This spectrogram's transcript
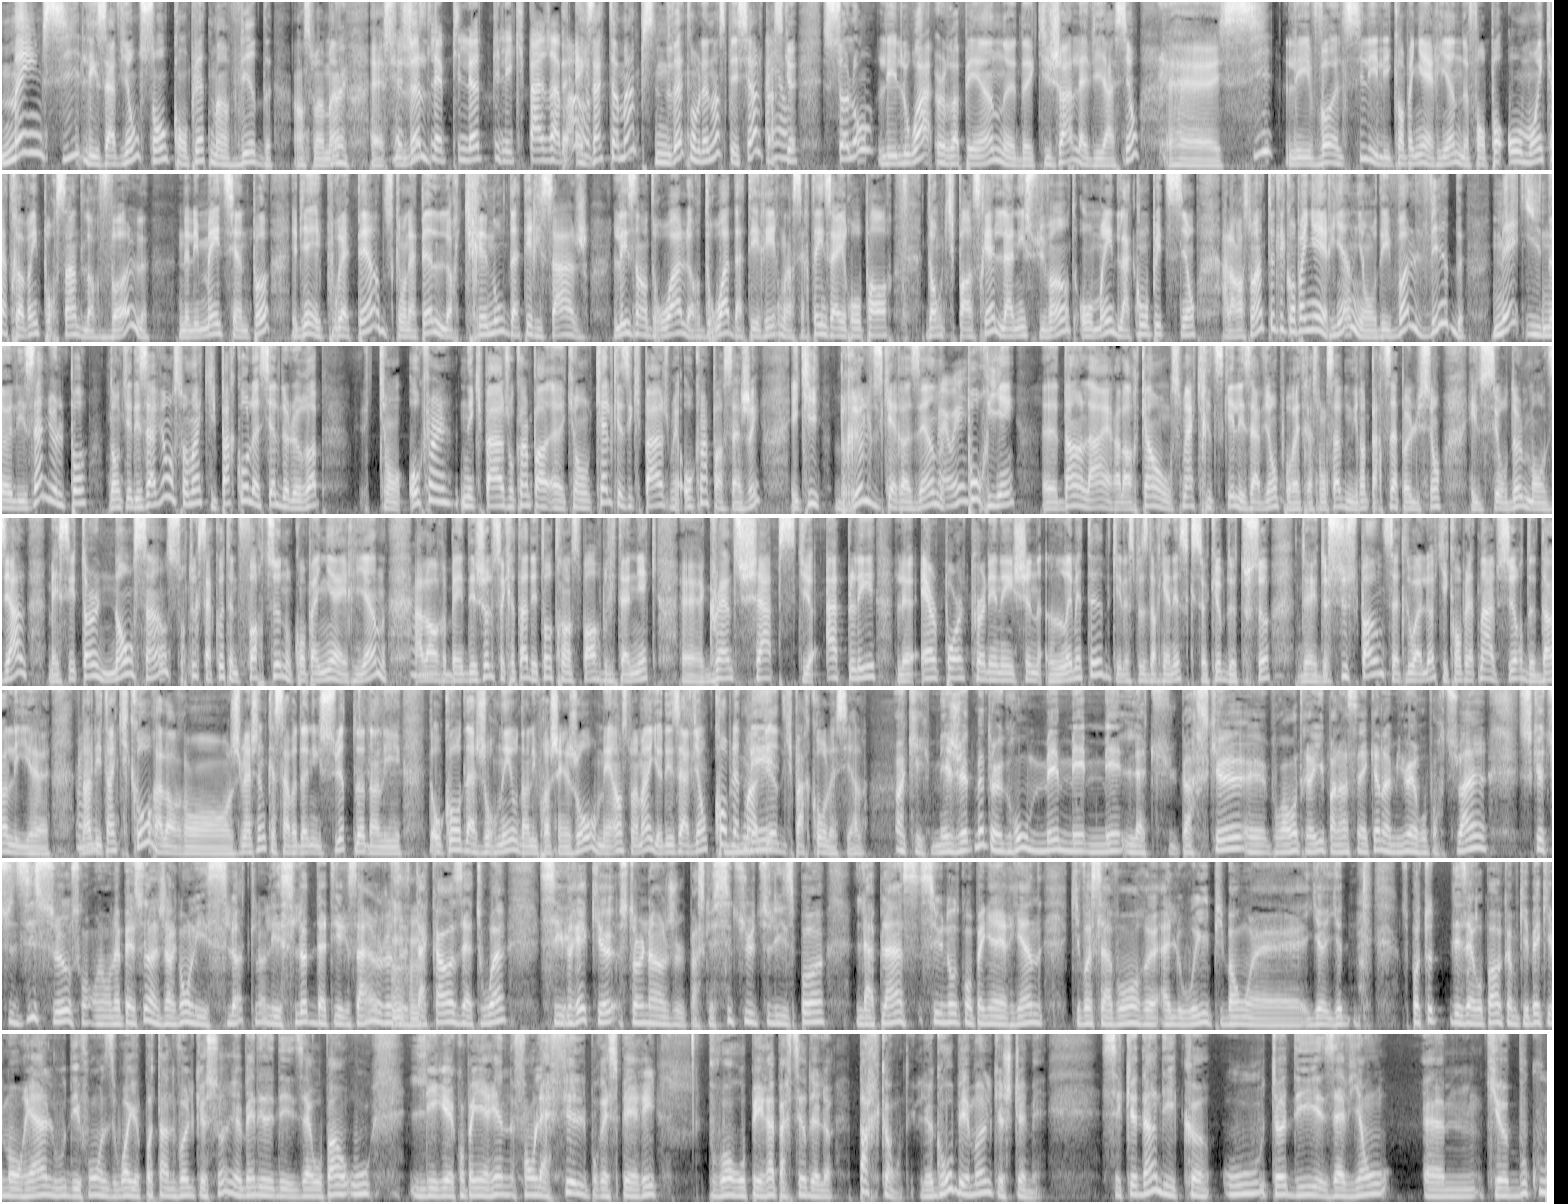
même si les avions sont complètement vides en ce moment. Oui. Euh, c'est juste le pilote puis l'équipage à bord. Ben, exactement. Puis c'est une nouvelle complètement spéciale parce que selon les lois européennes de, qui gèrent l'aviation, euh, si les vols, si les, les compagnies aériennes ne font pas au moins 80% de leurs vols, ne les maintiennent pas, eh bien, ils pourraient perdre ce qu'on appelle leur créneau d'atterrissage, les endroits, leur droit d'atterrir dans certains aéroports. Donc, ils passeraient l'année suivante aux mains de la compétition. Alors, en ce moment, toutes les compagnies aériennes, ils ont des vols vides, mais ils ne les annulent pas. Donc, il y a des avions en ce moment qui parcourent le ciel de l'Europe qui ont aucun équipage, aucun euh, qui ont quelques équipages mais aucun passager et qui brûlent du kérosène ben oui. pour rien euh, dans l'air. Alors quand on se met à critiquer les avions pour être responsable d'une grande partie de la pollution et du CO2 mondial, mais c'est un non-sens, surtout que ça coûte une fortune aux compagnies aériennes. Mmh. Alors ben déjà le secrétaire d'État au transport britannique euh, Grant Shapps qui a appelé le Airport Coordination Limited, qui est l'espèce d'organisme qui s'occupe de tout ça, de, de, suspendre cette loi-là qui est complètement absurde dans les euh, mmh. dans les temps qui courent. Alors j'imagine que ça va donner suite là dans les au cours de la journée ou dans les prochains jours, mais en ce moment il y a des avions complètement mais... vides qui parcourent le ciel. OK, mais je vais te mettre un gros mais, mais, mais là-dessus. Parce que euh, pour avoir travaillé pendant cinq ans dans le milieu aéroportuaire, ce que tu dis sur, ce qu'on on appelle ça dans le jargon les slots, là, les slots d'atterrissage, mm -hmm. ta case à toi, c'est vrai que c'est un enjeu. Parce que si tu n'utilises pas la place, c'est une autre compagnie aérienne qui va savoir euh, allouer. Puis bon, il euh, y a, y a c'est pas tous des aéroports comme Québec et Montréal où des fois on se dit, ouais, il n'y a pas tant de vols que ça. Il y a bien des, des aéroports où les compagnies aériennes font la file pour espérer pouvoir opérer à partir de là. Par contre, le gros bémol que je te mets, c'est que dans des cas où tu as des avions euh, qui a beaucoup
